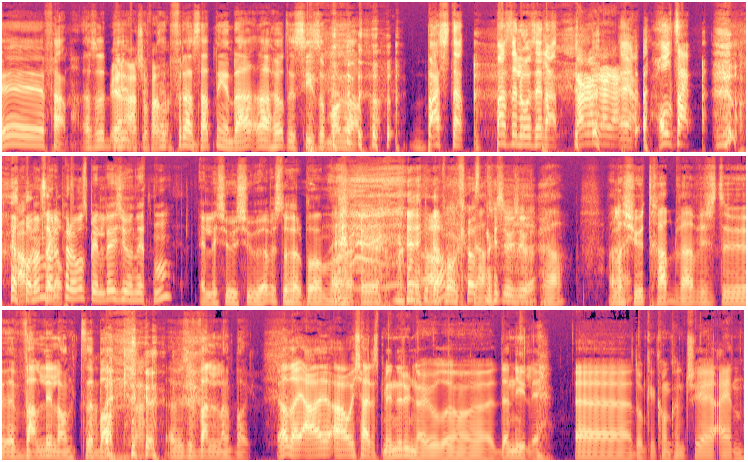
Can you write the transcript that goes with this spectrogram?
er fan. Altså, du, Jeg er så fan. For den setningen der, der har jeg hørt deg si så mange ganger. Beste! Beste låsene! Hold seg! Ja, men bare prøv å spille det i 2019. Eller 2020, hvis du hører på denne ja. podkasten i 2020. Ja. Eller 2030, hvis du er veldig langt bak. Ja, hvis du er veldig langt bak. Ja, det, jeg, jeg og kjæresten min runda jo det, det nylig. Eh, Donkey Kong Country 1.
